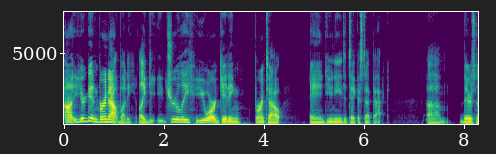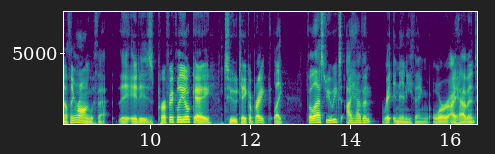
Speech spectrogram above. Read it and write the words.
uh, you're getting burned out, buddy. Like truly, you are getting burnt out, and you need to take a step back. Um, there's nothing wrong with that. It is perfectly okay to take a break. Like the last few weeks, I haven't written anything, or I haven't,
